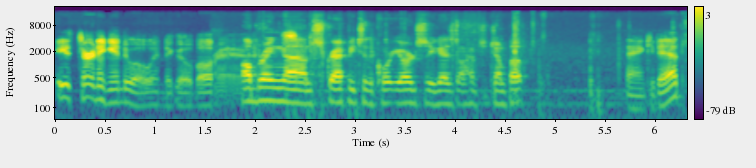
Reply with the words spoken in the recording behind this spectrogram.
He's turning into a Wendigo boy. I'll bring um, Scrappy to the courtyard so you guys don't have to jump up. Thank you, Dad.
